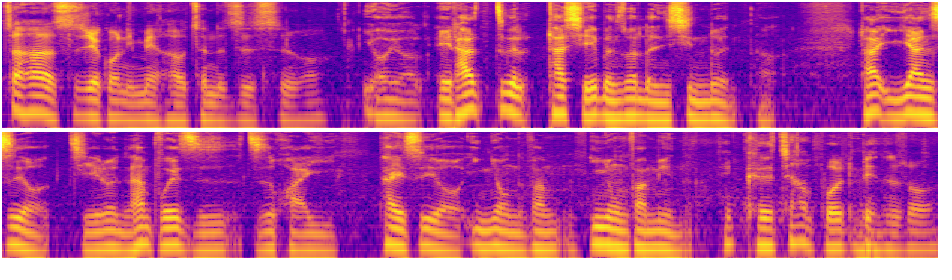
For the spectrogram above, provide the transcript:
在他的世界观里面还有真的知识吗？有有。诶、欸，他这个他写一本说人性论啊。他一样是有结论的，他不会只是只是怀疑，他也是有应用的方应用方面的。欸、可是这样不会变成说，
